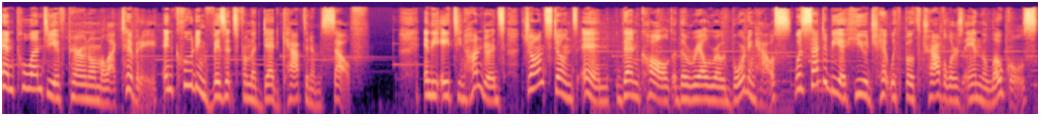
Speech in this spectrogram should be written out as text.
and plenty of paranormal activity, including visits from the dead captain himself. In the 1800s, John Stone's Inn, then called the Railroad Boarding House, was said to be a huge hit with both travelers and the locals.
